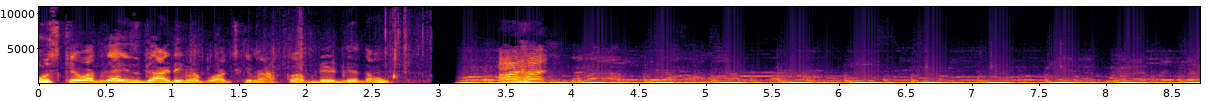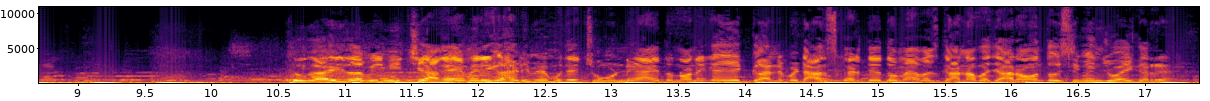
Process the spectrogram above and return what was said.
उसके बाद गाइस गाड़ी में पहुँच के मैं आपको अपडेट देता हूँ। तो गाइज़ अभी नीचे आ गए मेरी गाड़ी में, मुझे छोड़ने आए तो उन्होंने कहा, एक गाने पे डांस करते हैं तो मैं बस गाना बजा रहा हूँ तो इसी में एंजॉय कर रहे हैं।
